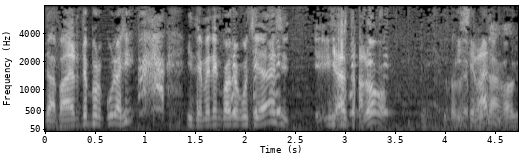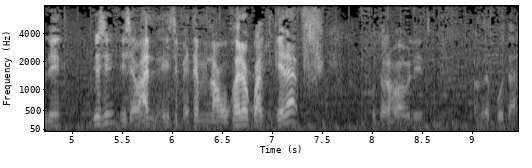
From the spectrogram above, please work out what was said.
De para darte por culo así, ¡ah! y te meten cuatro cuchilladas y, y hasta luego. Y se puta, van. Sí, sí, y se van, y se meten en un agujero cualquiera. Putos goblins. Hijos de puta.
